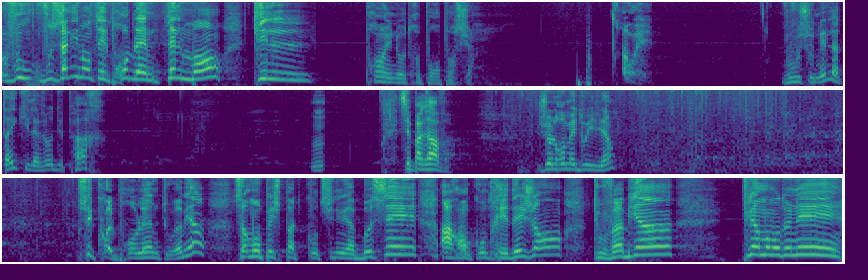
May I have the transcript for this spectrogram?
vous, vous alimentez le problème tellement qu'il prend une autre proportion. Ah ouais. Vous vous souvenez de la taille qu'il avait au départ? C'est pas grave. Je le remets d'où il vient. C'est quoi le problème? Tout va bien. Ça ne m'empêche pas de continuer à bosser, à rencontrer des gens, tout va bien. Puis à un moment donné,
